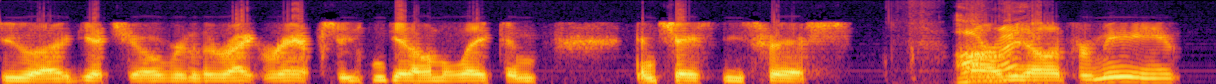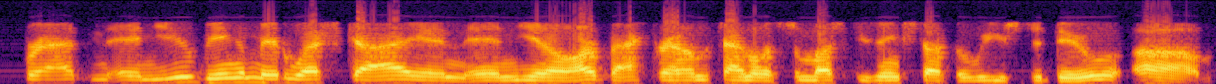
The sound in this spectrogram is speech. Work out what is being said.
to uh, get you over to the right ramp so you can get on the lake and and chase these fish. All Um, right. You know, and for me, Brad, and, and you being a Midwest guy, and and you know our background, kind of with some musky zing stuff that we used to do. Um,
